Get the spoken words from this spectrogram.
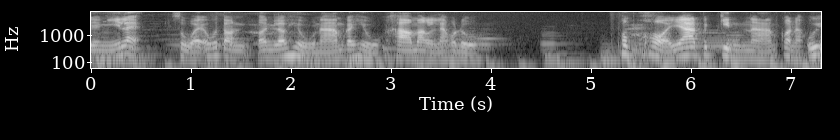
อย่างนี้แหละ สวยโอ้ตอนตอนนี้เราหิวน้ำกับหิวข้าวมากเลยนะคนดู ผมขออนุญาตไปกินน้ำก่อนนะ อุ้ย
